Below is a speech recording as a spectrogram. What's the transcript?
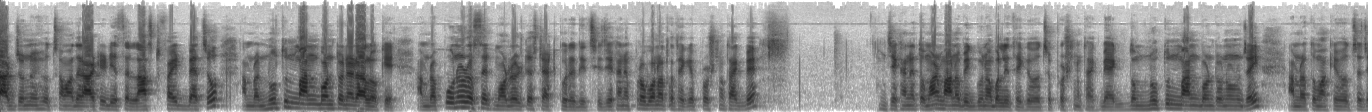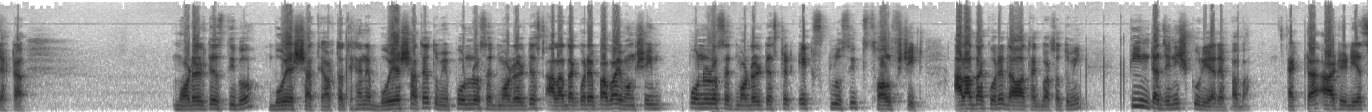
তার জন্যই হচ্ছে আমাদের আরটিডিএস এর লাস্ট ফাইট ব্যাচও আমরা নতুন মান বন্টনের আলোকে আমরা পনেরো সেট মডেল টেস্ট অ্যাড করে দিচ্ছি, যেখানে প্রবণতা থেকে প্রশ্ন থাকবে, যেখানে তোমার মানবিক গুণাবলী থেকে হচ্ছে প্রশ্ন থাকবে। একদম নতুন মানবন্টন অনুযায়ী আমরা তোমাকে হচ্ছে যে একটা মডেল টেস্ট দিব বইয়ের সাথে। অর্থাৎ এখানে বইয়ের সাথে তুমি পনেরো সেট মডেল টেস্ট আলাদা করে পাবা এবং সেই পনেরো সেট মডেল টেস্টের এক্সক্লুসিভ সলভ শিট আলাদা করে দেওয়া থাকবে। অর্থাৎ তুমি তিনটা জিনিস কুরিয়ারে পাবা। একটা আরটিডিএস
